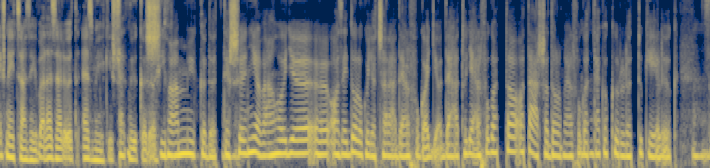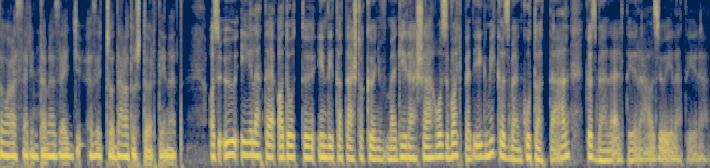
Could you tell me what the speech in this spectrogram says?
És 400 évvel ezelőtt ez mégis ez működött. Simán működött, uh-huh. és nyilván, hogy az egy dolog, hogy a család elfogadja, de hát, hogy elfogadta, a társadalom elfogadták uh-huh. a körülöttük élők. Uh-huh. Szóval szerintem ez egy, ez egy csodálatos történet az ő élete adott indítatást a könyv megírásához, vagy pedig miközben kutattál, közben leltél rá az ő életére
